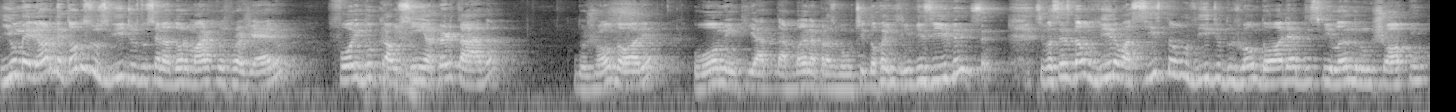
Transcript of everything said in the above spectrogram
E o melhor de todos os vídeos do senador Marcos Rogério foi do calcinha apertada, do João Dória, o homem que abana para as multidões invisíveis. Se vocês não viram, assistam o vídeo do João Dória desfilando num shopping,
